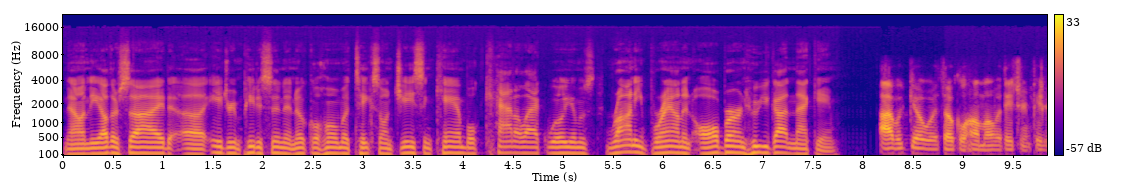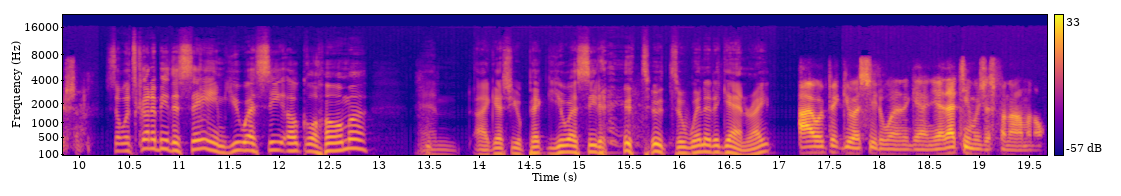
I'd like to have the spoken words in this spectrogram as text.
Now on the other side, uh, Adrian Peterson in Oklahoma takes on Jason Campbell, Cadillac Williams, Ronnie Brown in Auburn. Who you got in that game? I would go with Oklahoma with Adrian Peterson. So it's going to be the same USC Oklahoma, and I guess you'll pick USC to, to to win it again, right? I would pick USC to win it again. Yeah, that team was just phenomenal.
